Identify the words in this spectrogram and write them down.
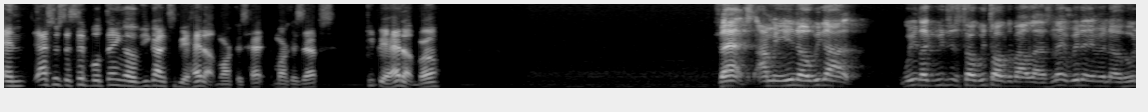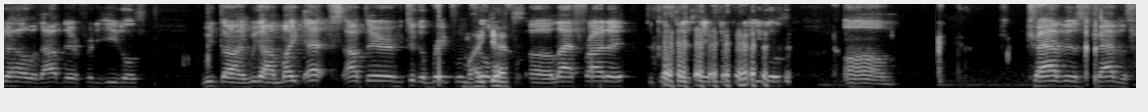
And that's just a simple thing of you got to keep your head up, Marcus he- Marcus Epps. Keep your head up, bro. Facts. I mean, you know, we got we like we just talked we talked about last night. We didn't even know who the hell was out there for the Eagles. We thought we got Mike Epps out there. He took a break from Mike Epps. uh, last Friday to come to the safety for the Eagles. Um, Travis Travis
